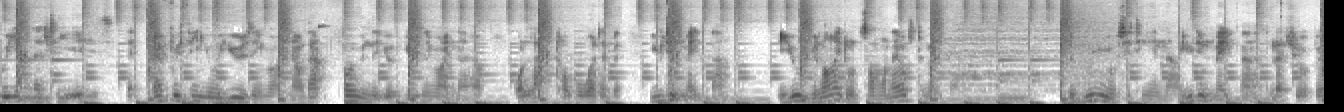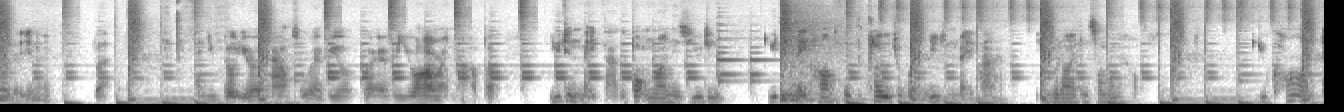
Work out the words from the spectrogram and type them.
reality is that everything you're using right now, that phone that you're using right now, or laptop or whatever, you didn't make that. You relied on someone else to make that. The room you're sitting in now, you didn't make that unless you're a builder, you know. But and you built your own house or wherever you're, wherever you are right now, but you didn't make that. The bottom line is you didn't you didn't make half of the clothes you're wearing. You didn't make that. You relied on someone else. You can't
